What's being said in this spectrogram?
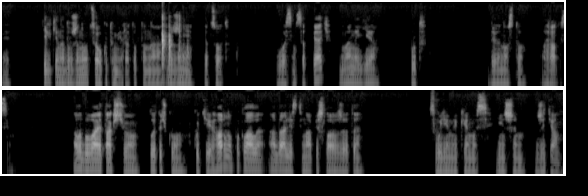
е, тільки на довжину цього кутоміра. Тобто на довжині 585 в мене є кут 90 градусів. Але буває так, що плиточку в куті гарно поклали, а далі стіна пішла жити своїм якимось іншим життям.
